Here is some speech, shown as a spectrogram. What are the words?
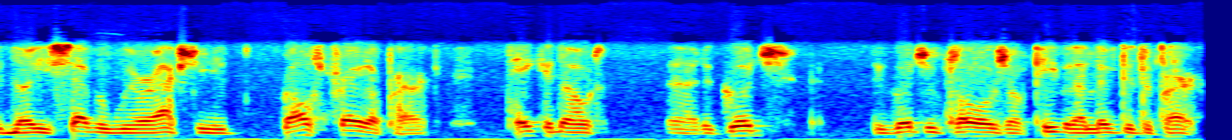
in '97, we were actually in Ralph's Trailer Park, taking out uh, the goods, the goods and clothes of people that lived in the park.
